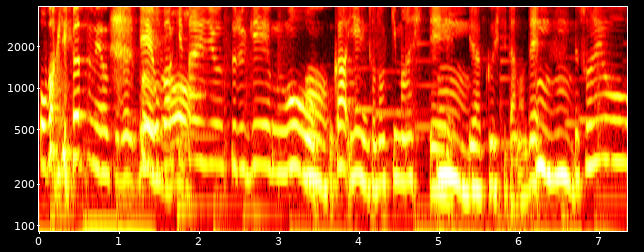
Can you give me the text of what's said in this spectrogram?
お化け集めをする ゲームお化け退治をするゲームを、うん。が家に届きまして、うん。予約してたので,、うんうん。でそれを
